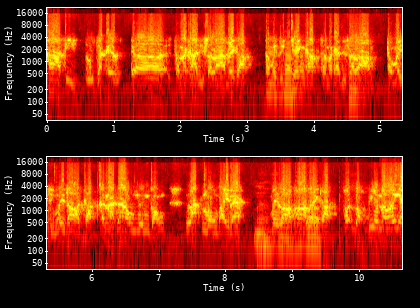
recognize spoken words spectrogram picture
ค่าที่รู้จักธนาคารอิสลามไหมครับ ทำไมถึงครับเจ๊งครับธนาคารอิสลามทำไมถึงไม่รอดครับ ขนาดเอาเงินของรัฐลงไปนะอืมไม่รอดเพราะอะไรครับเพราะดอกเบี้ยน้อยไง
